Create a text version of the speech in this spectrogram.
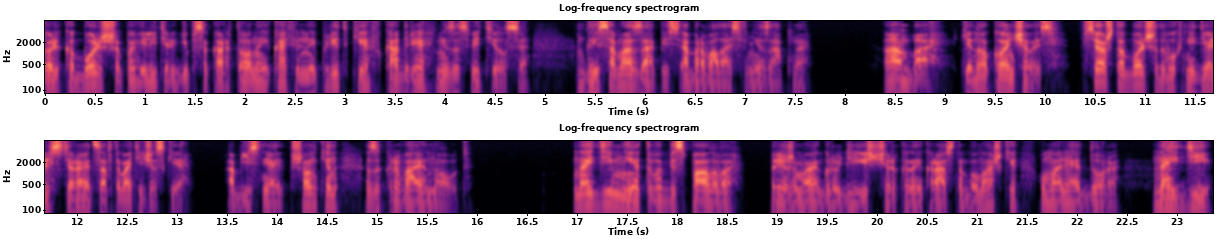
Только больше повелитель гипсокартона и кафельной плитки в кадре не засветился, да и сама запись оборвалась внезапно. «Амба, кино кончилось. Все, что больше двух недель, стирается автоматически», — объясняет Пшонкин, закрывая ноут. «Найди мне этого Беспалова», — прижимая к груди исчерканные красной бумажки, умоляет Дора. «Найди,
